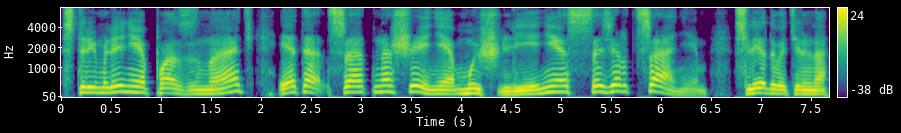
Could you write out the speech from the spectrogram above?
стремление познать это соотношение мышления с созерцанием, следовательно,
